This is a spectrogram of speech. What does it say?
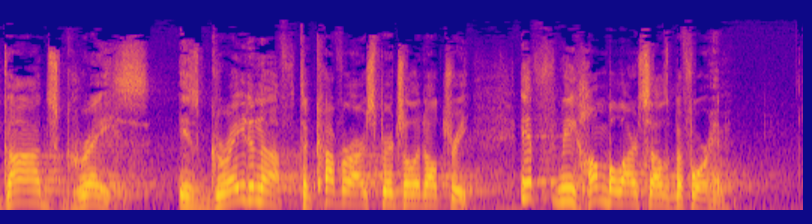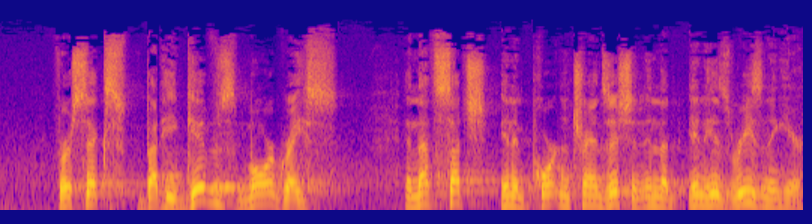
God's grace is great enough to cover our spiritual adultery if we humble ourselves before Him. Verse 6 But He gives more grace. And that's such an important transition in, the, in His reasoning here.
